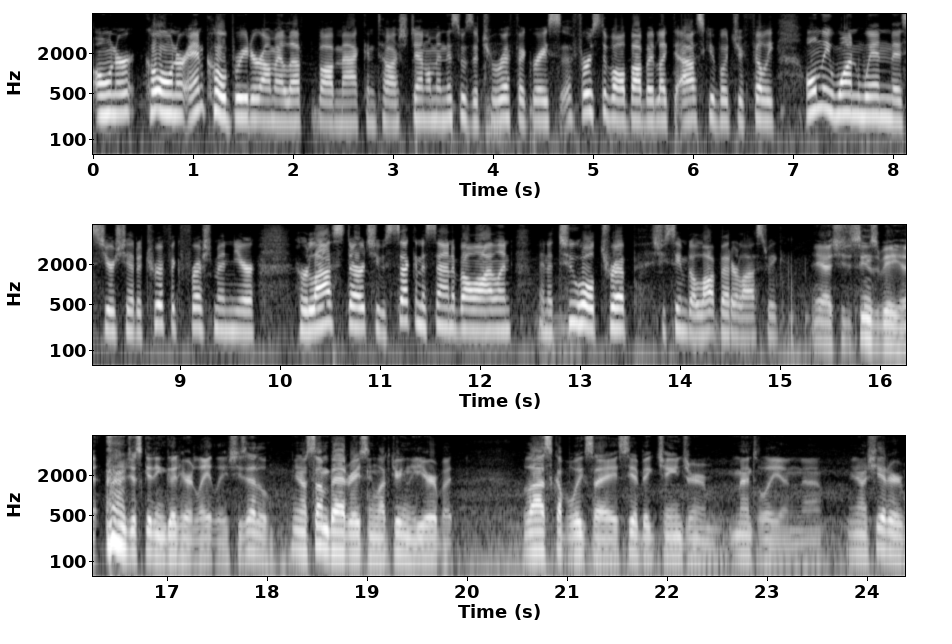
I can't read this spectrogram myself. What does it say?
owner, co-owner, and co-breeder on my left, Bob McIntosh. Gentlemen, this was a terrific race. First of all, Bob, I'd like to ask you about your filly. Only one win this year. She had a terrific freshman year. Her last start, she was second to Sanibel Island in a two-hole trip. She seemed a lot better last week. Yeah, she seems to be just getting good here lately. She's had you know some bad racing luck during the year, but the last couple weeks I see a big change in her mentally, and uh, you know she had her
